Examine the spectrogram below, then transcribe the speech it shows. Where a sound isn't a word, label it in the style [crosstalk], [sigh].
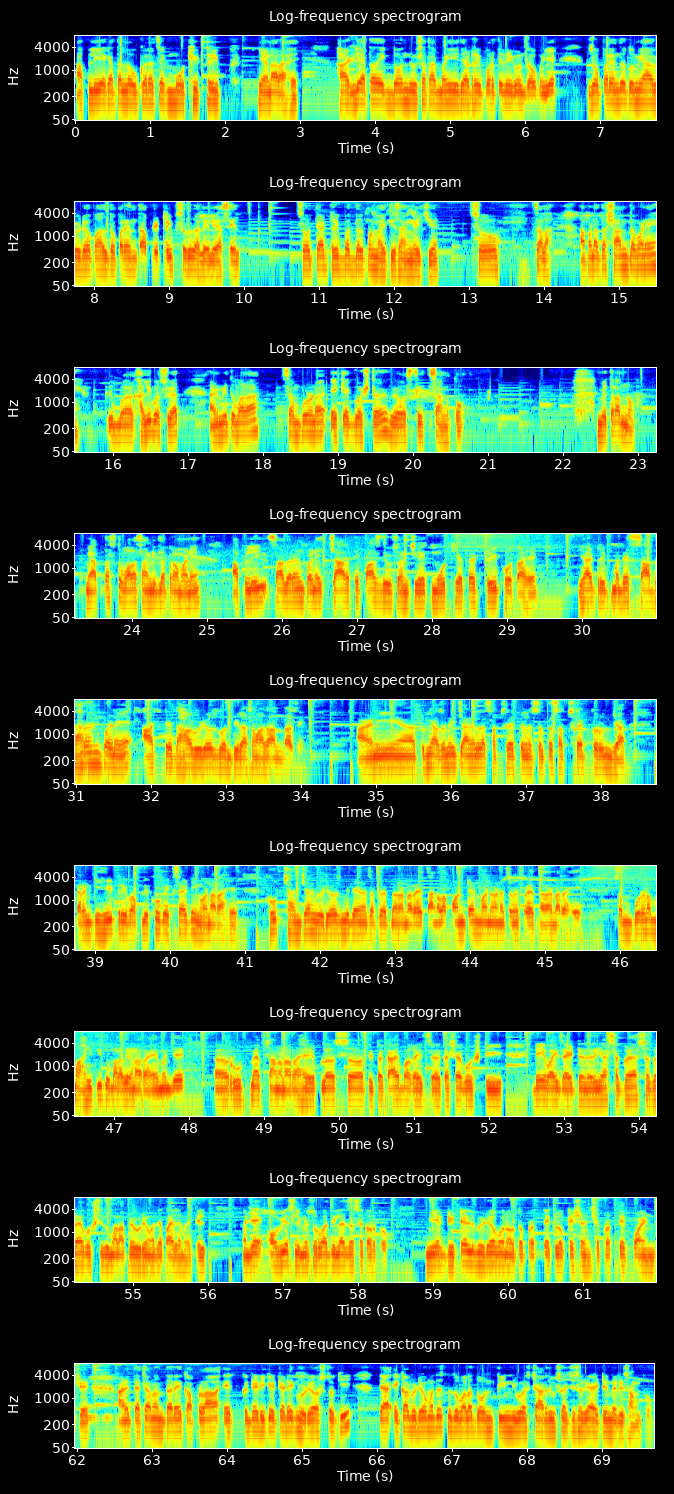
आपली एक आता लवकरच एक मोठी ट्रिप येणार आहे. हार्डली आता एक दोन दिवसात आम्ही त्या ट्रिपवरती निघून जाऊ. म्हणजे जोपर्यंत तुम्ही हा व्हिडिओ पाहाल तोपर्यंत आपली ट्रिप सुरू झालेली असेल. सो त्या ट्रिपबद्दल पण माहिती सांगायची आहे. सो चला. आपण आता शांतपणे खाली बसूयात आणि मी तुम्हाला संपूर्ण एक एक गोष्ट व्यवस्थित सांगतो. मित्रांनो मी आत्ताच तुम्हाला सांगितल्याप्रमाणे आपली साधारणपणे चार ते पाच दिवसांची एक मोठी आता ट्रिप होत आहे. ह्या ट्रिपमध्ये साधारणपणे आठ ते दहा व्हिडिओज बनतील असा माझा अंदाज आहे. आणि तुम्ही अजूनही चॅनलला सबस्क्राईब केलं नसेल तर सबस्क्राईब करून घ्या. कारण की ही ट्रिप आपली खूप एक्सायटिंग होणार आहे. खूप छान छान व्हिडिओज मी देण्याचा प्रयत्न करणार आहे. चांगला कॉन्टेंट बनवण्याचा मी प्रयत्न करणार आहे. संपूर्ण माहिती तुम्हाला देणार आहे. म्हणजे रूट मॅप सांगणार आहे प्लस तिथं काय बघायचं कशा गोष्टी डे वाईज आयटनरी या सगळ्या सगळ्या गोष्टी तुम्हाला आपल्या व्हिडिओमध्ये पाहायला मिळतील. म्हणजे ऑब्व्हियसली मी सुरुवातीला जसं करतो मी एक डिटेल्ड व्हिडिओ बनवतो प्रत्येक लोकेशनचे प्रत्येक पॉईंटचे आणि त्याच्यानंतर एक आपला एक डेडिकेटेड एक व्हिडिओ असतो की त्या एका व्हिडिओमध्येच मी तुम्हाला दोन तीन दिवस चार दिवसाची सगळी आयटिनरी सांगतो.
